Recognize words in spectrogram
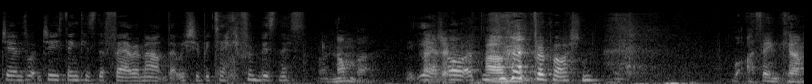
James, what do you think is the fair amount that we should be taking from business? A number. Yeah, or a um, proportion. Well, I think um,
